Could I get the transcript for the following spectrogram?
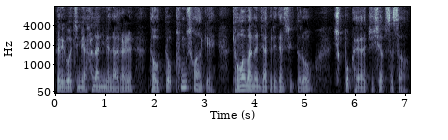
그리고 짐이 하나님의 나라를 더욱더 풍성하게 경험하는 자들이 될 수 있도록 축복하여 주시옵소서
